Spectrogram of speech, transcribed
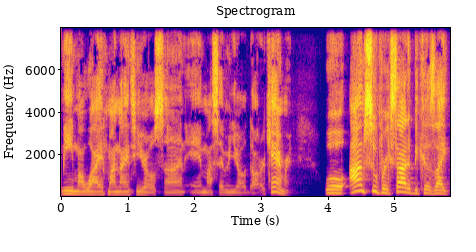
me, my wife, my 19 year old son, and my seven year old daughter, Cameron. Well, I'm super excited because like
